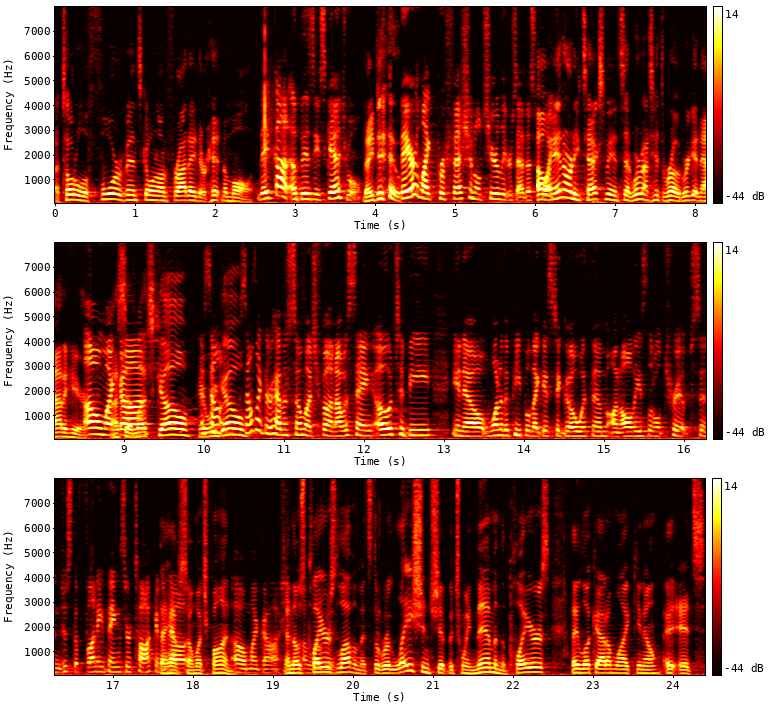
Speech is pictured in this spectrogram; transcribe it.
a total of four events going on Friday. They're hitting them all. They've got a busy schedule. They do. They are like professional cheerleaders at this oh, point. Oh, Ann already texted me and said, we're about to hit the road. We're getting out of here. Oh, my I gosh. said, let's go. Here sound, we go. Sounds like they're having so much fun. I was saying, oh, to be, you know, one of the people that gets to go with them on all these little trips and just the funny things they're talking they about. They have so much fun. Oh, my gosh. And those I players love, love, them. It's the relationship between them and the players. They look at them like, you know, it, it's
